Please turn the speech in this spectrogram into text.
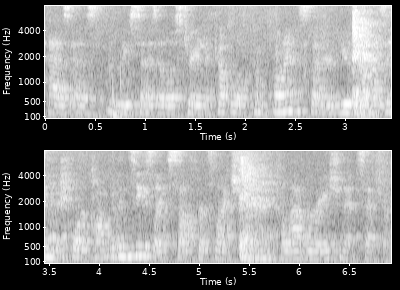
has, as Lisa has illustrated, a couple of components that are utilizing the core competencies like self-reflection, collaboration, etc.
